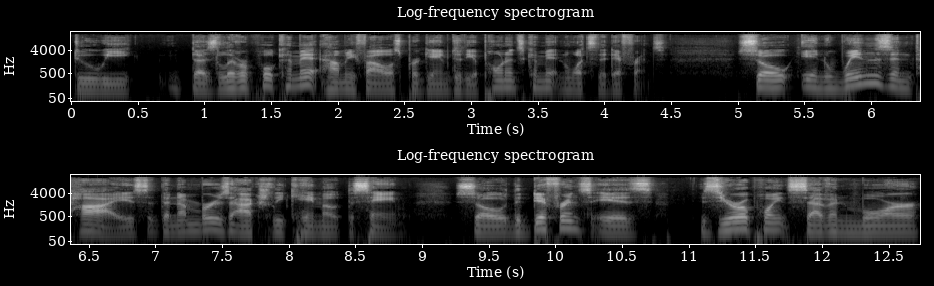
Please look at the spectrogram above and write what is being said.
do we does Liverpool commit, how many fouls per game do the opponents commit, and what's the difference. So in wins and ties, the numbers actually came out the same. So the difference is 0.7 more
